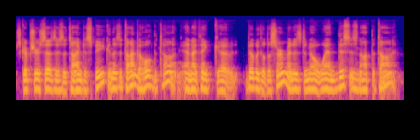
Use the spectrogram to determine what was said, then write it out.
Scripture says there's a time to speak and there's a time to hold the tongue, and I think uh, biblical discernment is to know when this is not the time.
